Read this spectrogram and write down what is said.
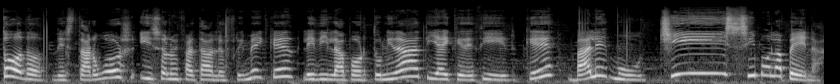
todo de Star Wars y solo me faltaban los Freemaker. Le di la oportunidad y hay que decir que vale muchísimo la pena.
